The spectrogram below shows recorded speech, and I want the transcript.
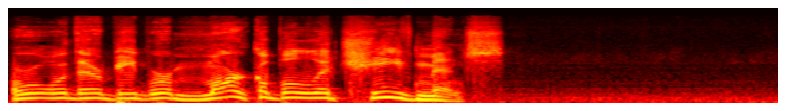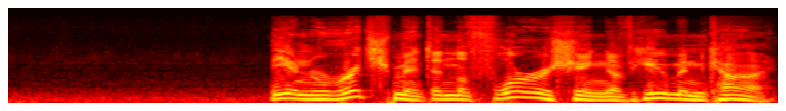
Or will there be remarkable achievements? The enrichment and the flourishing of humankind.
